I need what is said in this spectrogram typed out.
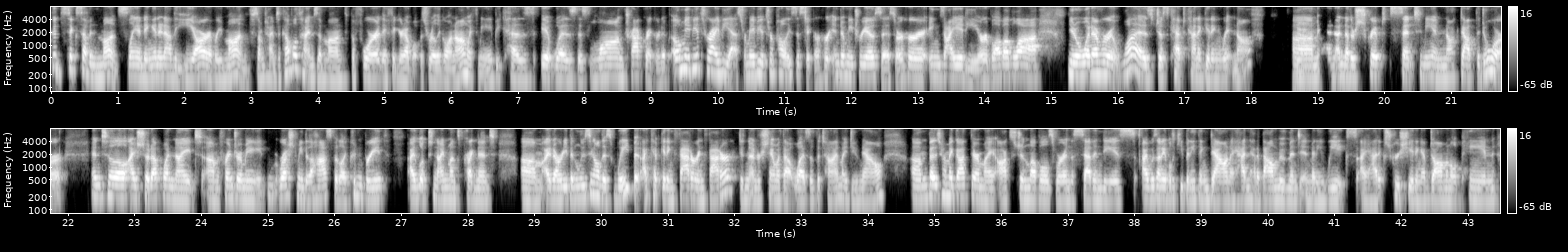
good six, seven months landing in and out of the ER every month, sometimes a couple times a month before they figured out what was really going on with me because it was this long track record of, oh, maybe it's her IBS or maybe it's her polycystic or her endometriosis or her anxiety or blah, blah, blah. You know, whatever it was just kept kind of getting written off. Yeah. Um, and another script sent to me and knocked out the door until I showed up one night. Um, a friend drove me, rushed me to the hospital. I couldn't breathe. I looked nine months pregnant. Um, I'd already been losing all this weight, but I kept getting fatter and fatter. Didn't understand what that was at the time. I do now. Um, by the time I got there, my oxygen levels were in the 70s. I was unable to keep anything down. I hadn't had a bowel movement in many weeks. I had excruciating abdominal pain.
